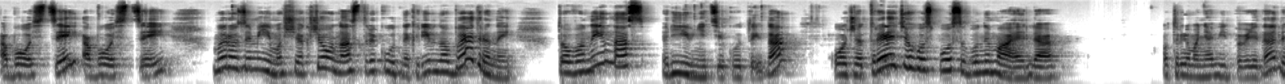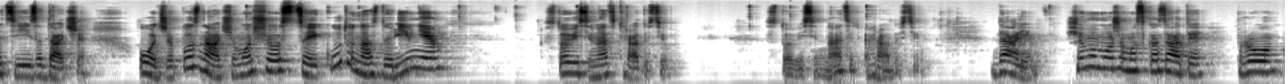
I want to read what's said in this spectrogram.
або ось цей, або ось цей. Ми розуміємо, що якщо у нас трикутник рівнобедрений, то вони в нас рівні ці кути. Да? Отже, третього способу немає для отримання відповіді да, для цієї задачі. Отже, позначимо, що ось цей кут у нас дорівнює 118 градусів. 118 градусів. Далі, що ми можемо сказати про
